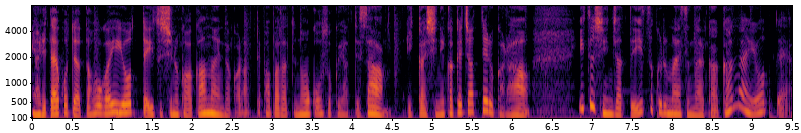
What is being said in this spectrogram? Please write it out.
やりたいことやった方がいいよっていつ死ぬかわかんないんだからってパパだって脳梗塞やってさ一回死にかけちゃってるからいつ死んじゃっていつ車椅子になるかわかんないよって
